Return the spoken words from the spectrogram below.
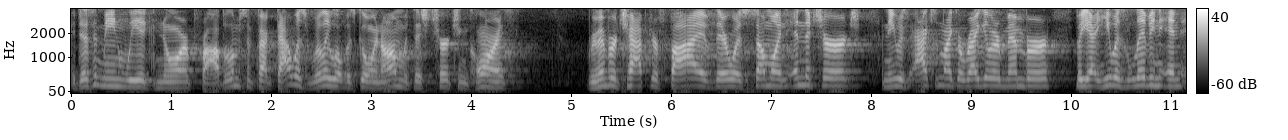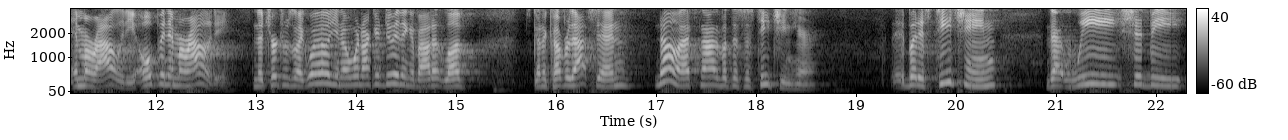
It doesn't mean we ignore problems. In fact, that was really what was going on with this church in Corinth. Remember chapter 5, there was someone in the church and he was acting like a regular member, but yet he was living in immorality, open immorality. And the church was like, well, you know, we're not going to do anything about it. Love is going to cover that sin. No, that's not what this is teaching here. But it's teaching that we should be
